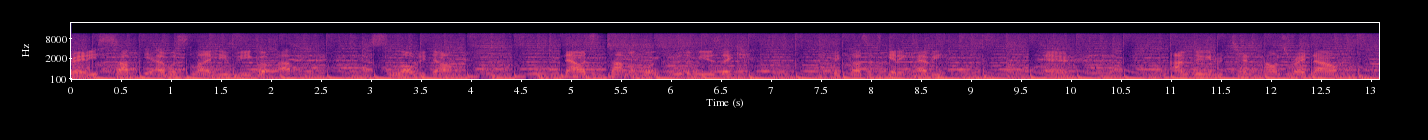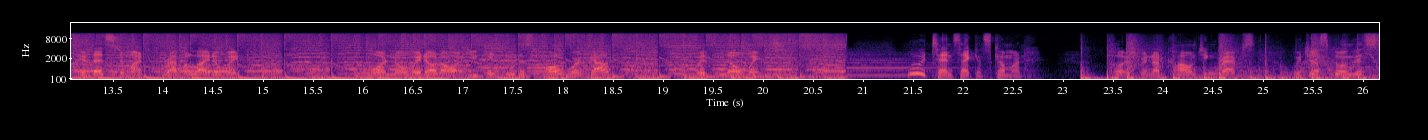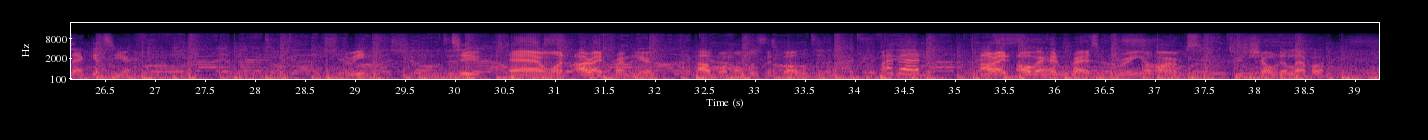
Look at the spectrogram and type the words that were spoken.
Ready? Soft the elbows slightly. We go up, slowly down. Now it's the time I'm going through the music because it's getting heavy. And I'm doing it with 10 pounds right now. If that's too much, grab a lighter weight or no weight at all. You can do this whole workout with no weight. Woo, 10 seconds, come on push. We're not counting reps. We're just going with seconds here. Three, two, and one. All right, from here. Oh, one more move with both. My bad. All right, overhead press. Bring your arms to shoulder level.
